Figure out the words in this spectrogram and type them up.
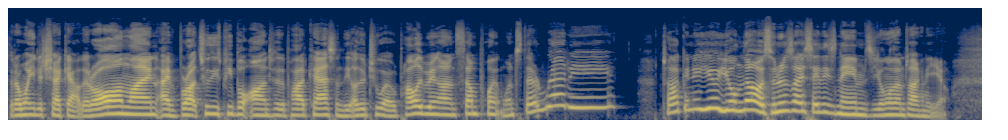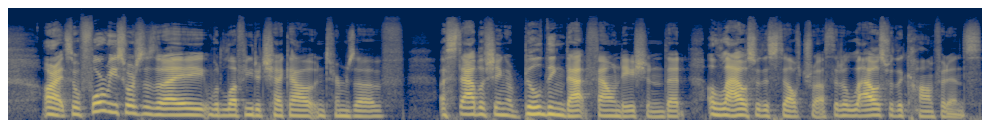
that I want you to check out. They're all online. I've brought two of these people onto the podcast, and the other two I will probably bring on at some point once they're ready. talking to you, you'll know. As soon as I say these names, you'll know that I'm talking to you. All right, so four resources that I would love for you to check out in terms of establishing or building that foundation that allows for the self trust, that allows for the confidence,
